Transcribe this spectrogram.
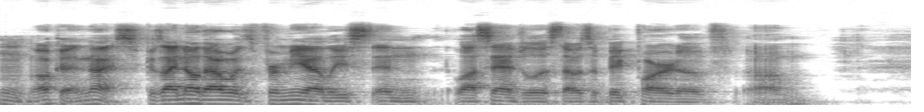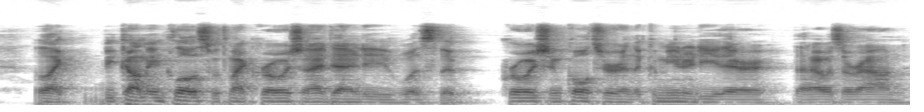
Mm, okay, nice. Because I know that was for me at least in Los Angeles, that was a big part of um, like becoming close with my Croatian identity was the Croatian culture and the community there that I was around.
